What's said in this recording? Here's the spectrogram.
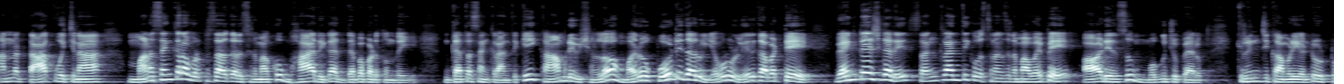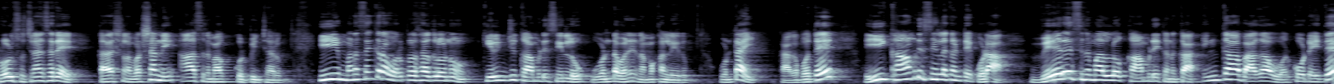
అన్న టాక్ వచ్చినా మనశంకర వరప్రసాద్ గారి సినిమాకు భారీగా దెబ్బపడుతుంది గత సంక్రాంతికి కామెడీ విషయంలో మరో పోటీదారు ఎవరూ లేరు కాబట్టే వెంకటేష్ గారి సంక్రాంతికి వస్తున్న సినిమా వైపే ఆడియన్స్ మొగ్గు చూపారు. క్రింజ్ కామెడీ అంటూ ట్రోల్స్ వచ్చినా సరే కలెక్షన్ల వర్షాన్ని ఆ సినిమాకు కురిపించారు. ఈ మనశంకర వరప్రసాద్లోనూ క్రింజ్ కామెడీ సీన్లు ఉండవని నమ్మకం లేదు. ఉంటాయి. కాకపోతే ఈ కామెడీ సీన్ల కంటే కూడా వేరే సినిమాల్లో కామెడీ కనుక ఇంకా బాగా వర్కౌట్ అయితే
